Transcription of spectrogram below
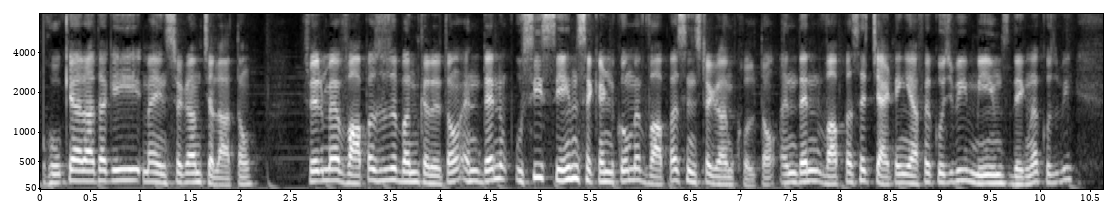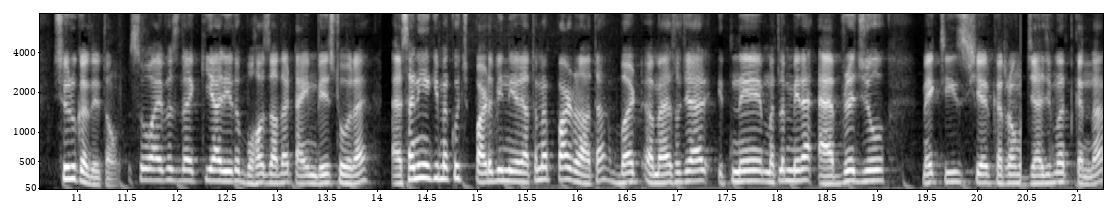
so, हो क्या रहा था कि मैं इंस्टाग्राम चलाता हूँ फिर मैं वापस उसे बंद कर देता हूँ एंड देन उसी सेम सेकंड को मैं वापस इंस्टाग्राम खोलता हूँ एंड देन वापस से चैटिंग या फिर कुछ भी मीम्स देखना कुछ भी शुरू कर देता हूँ। सो आई वॉज़ लाइक कि यार ये तो बहुत ज़्यादा टाइम वेस्ट हो रहा है। ऐसा नहीं है कि मैं कुछ पढ़ भी नहीं रहा था मैं पढ़ रहा था बट uh, मैं सोचा यार इतने मतलब मेरा एवरेज जो मैं एक चीज़ शेयर कर रहा हूँ जज मत करना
